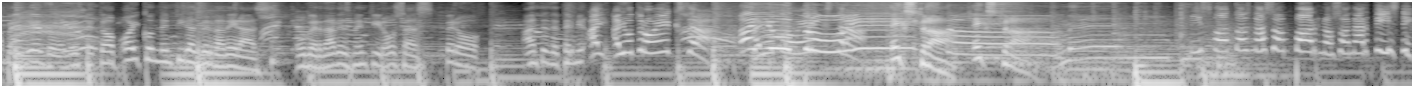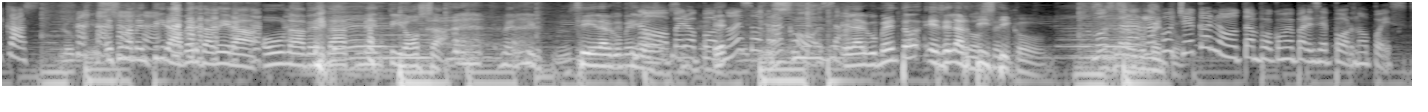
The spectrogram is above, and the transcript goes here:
Aprendiendo en este top. Hoy con mentiras verdaderas o verdades mentirosas. Pero antes de terminar. ¡Ay! ¡Hay otro extra! ¡Hay otro! Extra, extra. Mis fotos no son porno, son artísticas. Es una mentira verdadera o una verdad mentirosa. Mentir. Sí, el argumento. No, pero porno es otra cosa. El argumento es el artístico. Mostrar la pucheca no tampoco me parece porno, pues.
